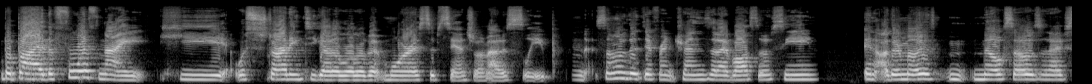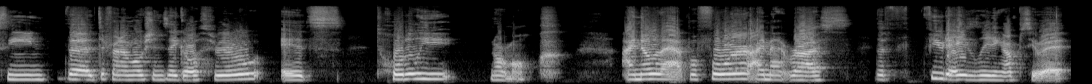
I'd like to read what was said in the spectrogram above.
But by the fourth night, he was starting to get a little bit more a substantial amount of sleep. And some of the different trends that I've also seen in other milsos that I've seen, the different emotions they go through, it's totally normal. I know that before I met Russ, the few days leading up to it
